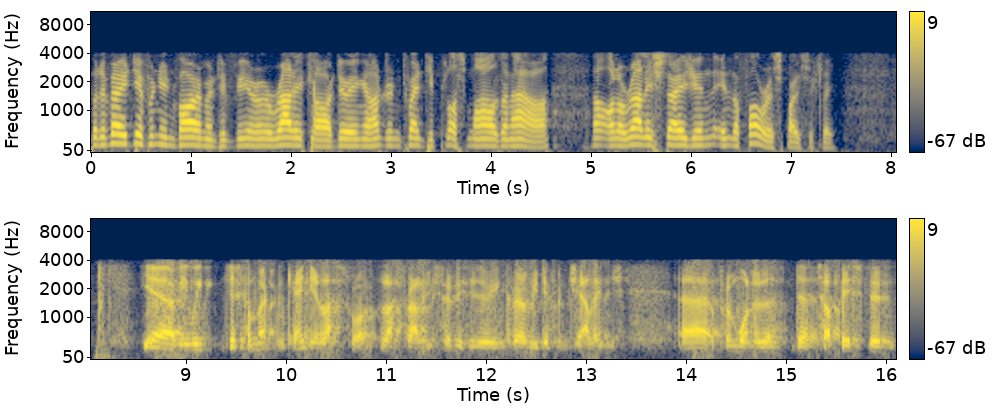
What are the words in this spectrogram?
but a very different environment if you're in a rally car doing 120 plus miles an hour uh, on a rally stage in in the forest, basically. Yeah, I mean we just come back from Kenya last last rally, so this is an incredibly different challenge. Uh, from one of the, the toughest and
